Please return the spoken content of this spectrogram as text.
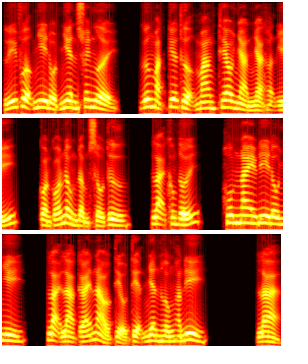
Lý Phượng Nhi đột nhiên xoay người, gương mặt kia thượng mang theo nhàn nhạt hận ý, còn có nồng đậm sầu tư, lại không tới, hôm nay đi đâu nhi, lại là cái nào tiểu tiện nhân hống hắn đi. Là,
